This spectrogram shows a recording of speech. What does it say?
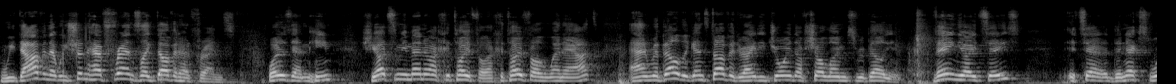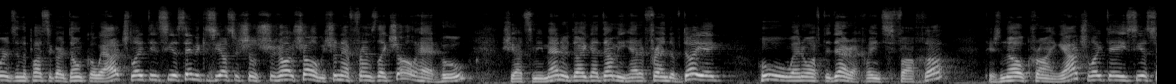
We daven that we shouldn't have friends like David had friends. What does that mean? Achitophel went out and rebelled against David, right? He joined Avshalom's rebellion. Vein says, it's uh, the next words in the pasuk are "Don't go out." We shouldn't have friends like Shaul had. Who? He had a friend of Doeg who went off the derech. There's no crying out. Elisha's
